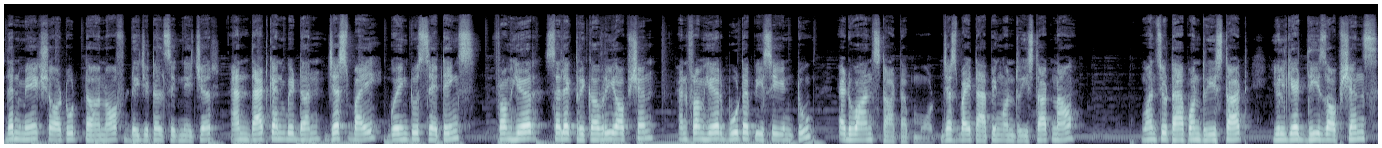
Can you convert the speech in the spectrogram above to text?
then make sure to turn off digital signature and that can be done just by going to settings. From here, select recovery option and from here boot a PC into advanced startup mode just by tapping on restart now. Once you tap on restart, you'll get these options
